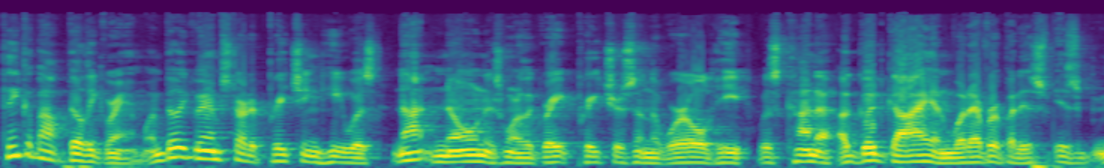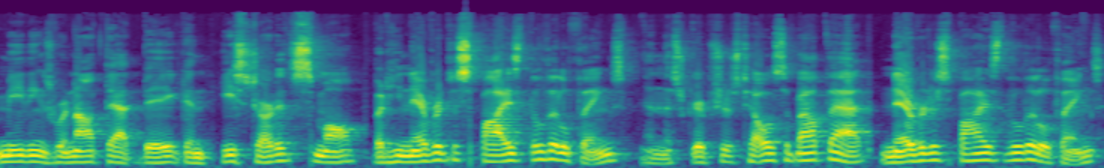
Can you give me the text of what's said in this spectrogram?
Think about Billy Graham. When Billy Graham started preaching, he was not known as one of the great preachers in the world. He was kind of a good guy and whatever, but his, his meetings were not that big, and he started small, but he never despised the little things, and the scriptures tell us about that that, never despise the little things.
